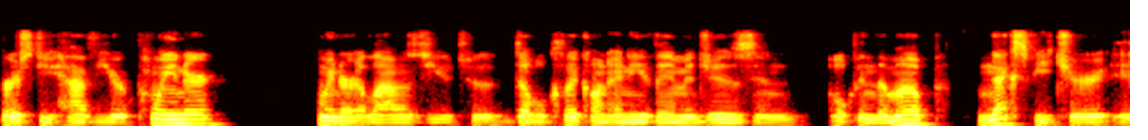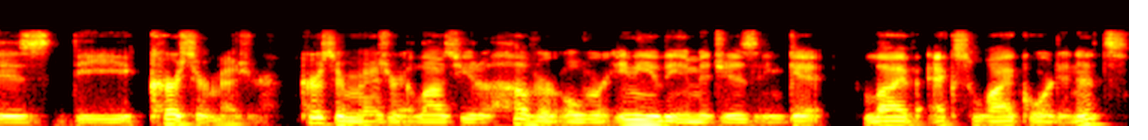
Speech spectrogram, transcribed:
First, you have your pointer. Pointer allows you to double click on any of the images and open them up. Next feature is the cursor measure. Cursor measure allows you to hover over any of the images and get live XY coordinates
